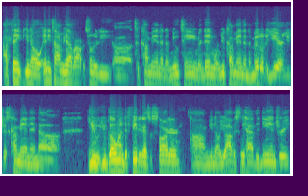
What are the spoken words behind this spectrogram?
I think you know anytime you have an opportunity uh, to come in in a new team, and then when you come in in the middle of the year and you just come in and uh, you you go undefeated as a starter. Um, you know, you obviously have the knee injury.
